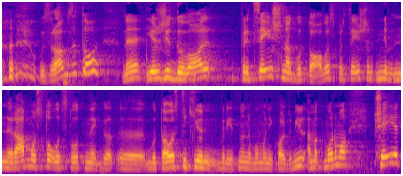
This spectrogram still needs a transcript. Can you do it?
vzrok za to. Ne, je že dovolj precejšna gotovost, precejšna, ne, ne rabimo sto odstotne uh, gotovosti, ki jo verjetno ne bomo nikoli dobili, ampak moramo, če je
